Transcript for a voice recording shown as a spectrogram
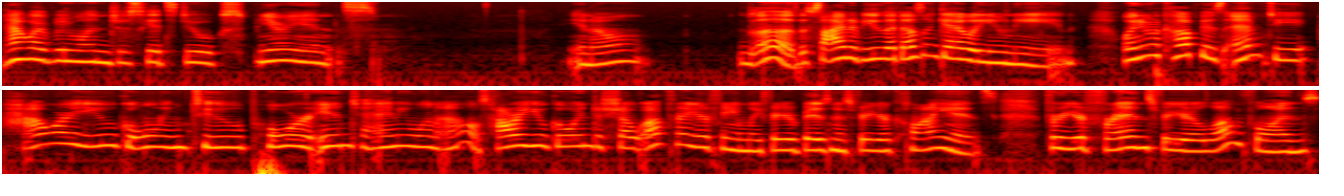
Now everyone just gets to experience, you know, ugh, the side of you that doesn't get what you need. When your cup is empty, how are you going to pour into anyone else? How are you going to show up for your family, for your business, for your clients, for your friends, for your loved ones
